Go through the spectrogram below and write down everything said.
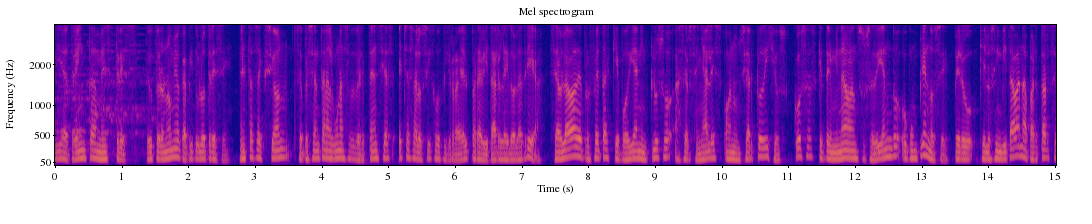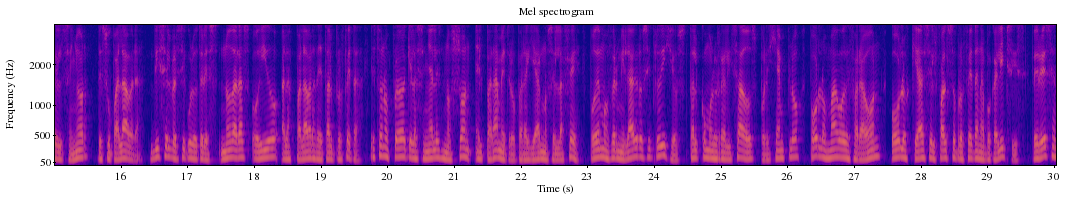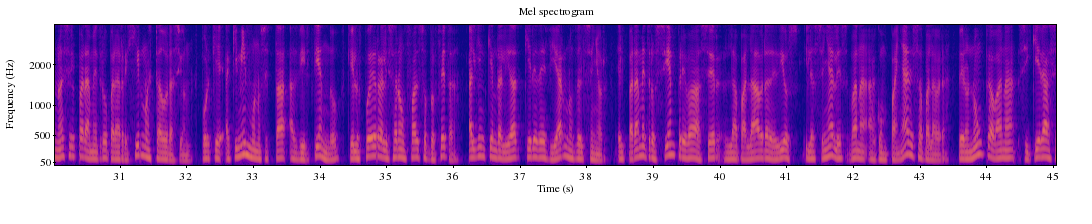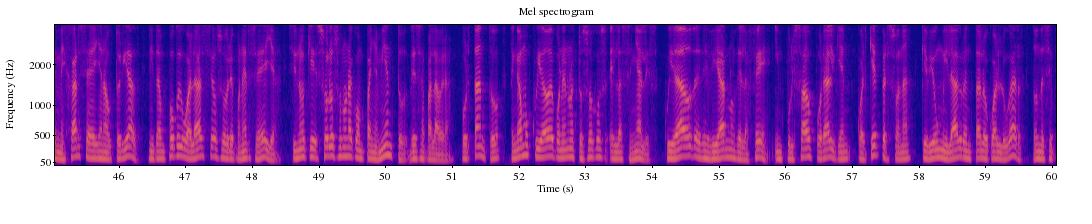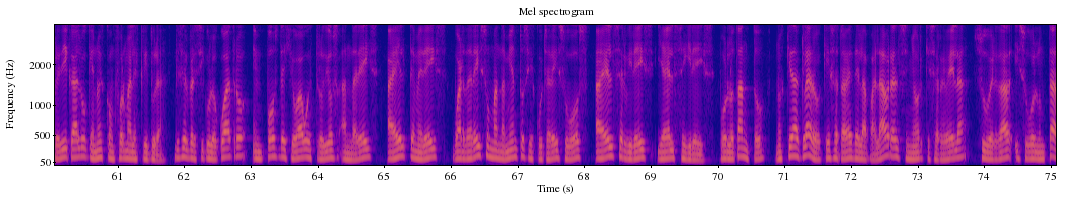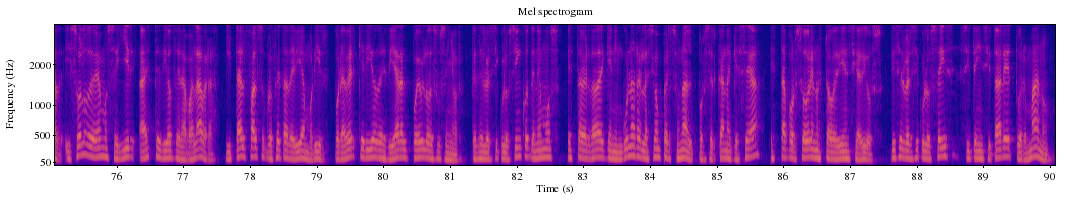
Día 30, mes 3, Deuteronomio capítulo 13. En esta sección se presentan algunas advertencias hechas a los hijos de Israel para evitar la idolatría. Se hablaba de profetas que podían incluso hacer señales o anunciar prodigios, cosas que terminaban sucediendo o cumpliéndose, pero que los invitaban a apartarse del Señor, de su palabra. Dice el versículo 3, no darás oído a las palabras de tal profeta. Esto nos prueba que las señales no son el parámetro para guiarnos en la fe. Podemos ver milagros y prodigios, tal como los realizados, por ejemplo, por los magos de Faraón o los que hace el falso profeta en Apocalipsis, pero ese no es el parámetro para regir nuestra adoración, porque aquí mismo nos está advirtiendo que los puede realizar un falso profeta, alguien que en realidad quiere desviarnos del Señor. El parámetro siempre va a ser la palabra de Dios y las señales van a acompañar esa palabra, pero nunca van a siquiera asemejarse a ella en autoridad, ni tampoco igualarse o sobreponerse a ella, sino que solo son un acompañamiento de esa palabra. Por tanto, tengamos cuidado de poner nuestros ojos en las señales, cuidado de desviarnos de la fe, impulsados por alguien, cualquier persona, que vio un milagro en tal o cual lugar, donde se predica algo que no es conforme a la escritura. Dice el versículo 4, en pos de Jehová vuestro Dios andaréis, a él temeréis, guardaréis sus mandamientos y escucharéis su voz, a él serviréis y a él seguiréis. Por lo tanto, nos queda claro que es a través de la palabra del Señor que se revela su verdad y su voluntad, y solo debemos seguir a este Dios de la palabra. Y tal falso profeta debía morir, por haber querido desviar al pueblo de su Señor. Desde el versículo 5 tenemos esta verdad de que ninguna relación personal, por cercana que sea, está por sobre nuestra obediencia a Dios. Dice el versículo 6, si te incitare tu hermano,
